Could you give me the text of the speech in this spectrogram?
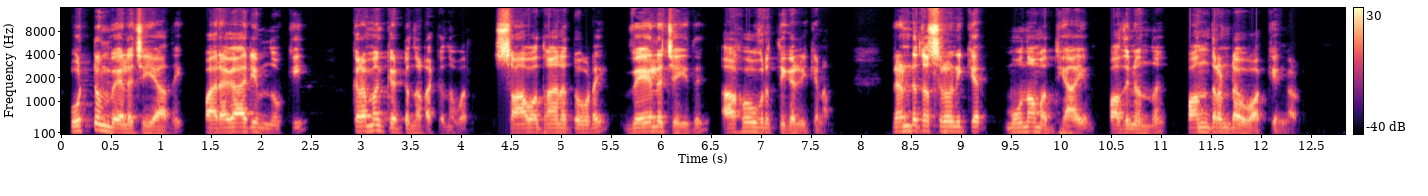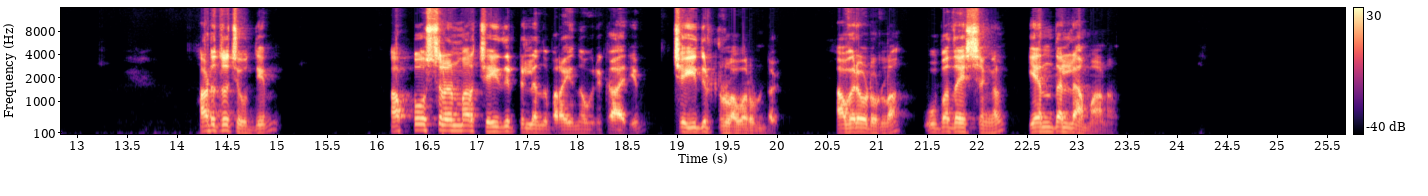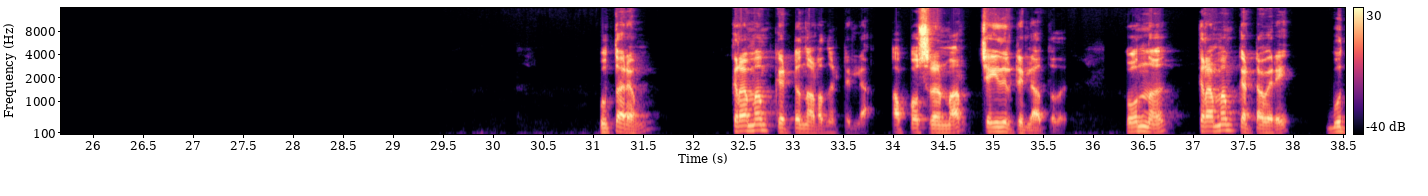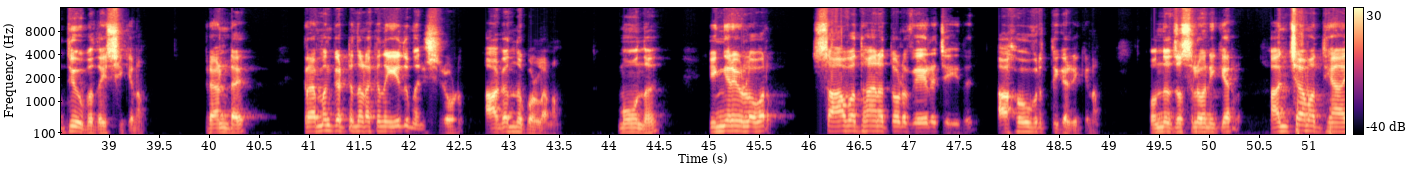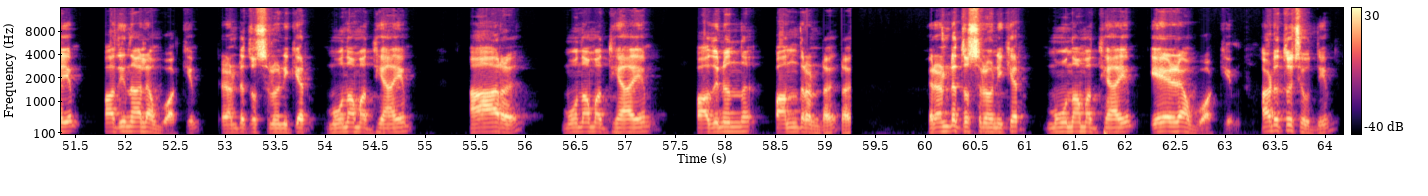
ഒട്ടും വേല ചെയ്യാതെ പരകാര്യം നോക്കി ക്രമം കെട്ട് നടക്കുന്നവർ സാവധാനത്തോടെ വേല ചെയ്ത് അഹോവൃത്തി കഴിക്കണം. രണ്ട് തസ്ലോനിക്കർ മൂന്നാം അധ്യായം പതിനൊന്ന് പന്ത്രണ്ട് വാക്യങ്ങൾ. അടുത്ത ചോദ്യം. അപ്പോസ്റ്റലന്മാർ ചെയ്തിട്ടില്ലെന്ന് പറയുന്ന ഒരു കാര്യം ചെയ്തിട്ടുള്ളവരുണ്ട്. അവരോടുള്ള ഉപദേശങ്ങൾ എന്തെല്ലാമാണ്? ഉത്തരം ക്രമം കെട്ട് നടന്നിട്ടില്ല. അപ്പോസ്റ്റലന്മാർ ചെയ്തിട്ടില്ലാത്തത്. ഒന്ന് ക്രമം കെട്ടവരെ ബുദ്ധി ഉപദേശിക്കണം. രണ്ട് ക്രമം കെട്ട് നടക്കുന്ന ഏത് മനുഷ്യരോടും അകന്നുകൊള്ളണം. മൂന്ന് ഇങ്ങനെയുള്ളവർ സാവധാനത്തോടെ വേല ചെയ്ത് അഹോവൃത്തി കഴിക്കണം. ഒന്ന് തൊസ്ലോനിക്കർ അഞ്ചാം അധ്യായം പതിനാലാം വാക്യം രണ്ട് തൊസ്ലോനിക്കർ മൂന്നാം അധ്യായം ആറ് മൂന്നാം അധ്യായം പതിനൊന്ന് പന്ത്രണ്ട് രണ്ട് തൊസ്ലോനിക്കർ മൂന്നാം അധ്യായം ഏഴാം വാക്യം. അടുത്ത ചോദ്യം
